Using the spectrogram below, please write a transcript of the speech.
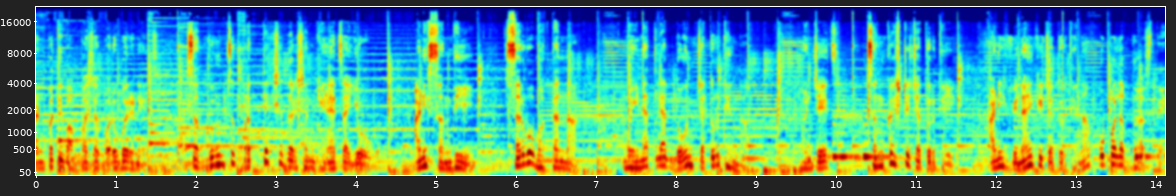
गणपती बाप्पाच्या बरोबरीनेच सद्गुरूंचं प्रत्यक्ष दर्शन घेण्याचा योग आणि संधी सर्व भक्तांना महिन्यातल्या दोन चतुर्थींना म्हणजेच संकष्ट चतुर्थी आणि विनायकी चतुर्थींना उपलब्ध असते.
